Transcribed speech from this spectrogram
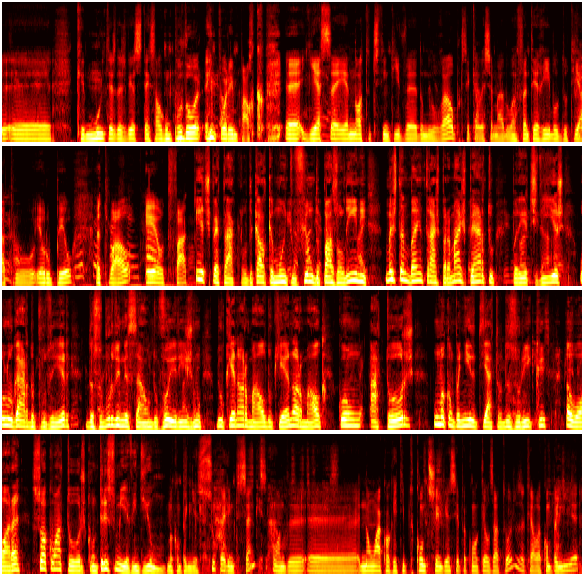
que muitas das vezes tem-se algum pudor em pôr em palco. Uh, e essa é a nota distintiva do Milo Rau, por isso é que ele é chamado o enfant terrible do teatro europeu atual. É o de facto. Este espetáculo espetáculo decalca muito o filme de Pasolini, mas também traz para mais perto, para estes dias, o lugar do poder, da subordinação, do voyeurismo, do que é normal, do que é anormal, com atores, uma companhia de teatro de Zurique, a Hora, só com atores com trissomia 21. Uma companhia super interessante, onde uh, não há qualquer tipo de condescendência para com aqueles atores. Aquela companhia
